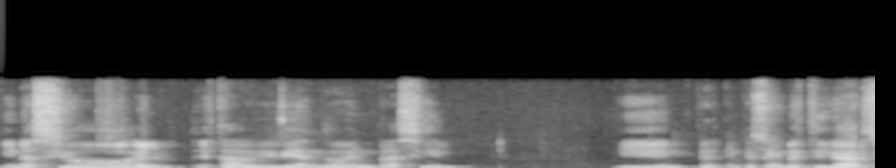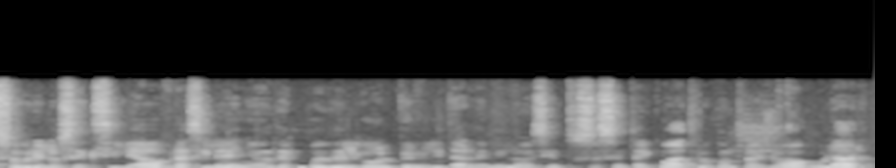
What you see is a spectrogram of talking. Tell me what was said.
y nació, él estaba viviendo en Brasil, y empezó a investigar sobre los exiliados brasileños después del golpe militar de 1964 contra Joao Goulart.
